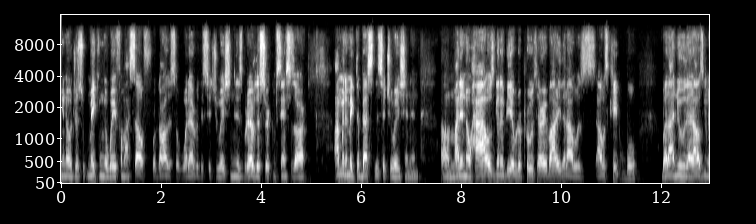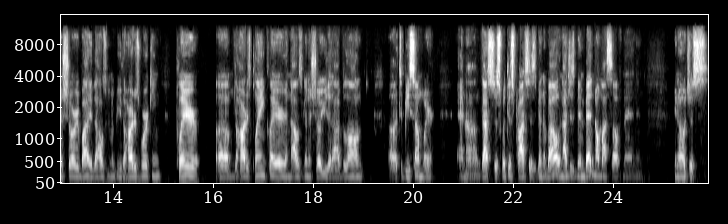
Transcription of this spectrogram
you know, just making a way for myself, regardless of whatever the situation is, whatever the circumstances are, I'm gonna make the best of the situation. And um, I didn't know how I was going to be able to prove to everybody that I was I was capable, but I knew that I was going to show everybody that I was going to be the hardest working player, um, the hardest playing player, and I was going to show you that I belonged uh, to be somewhere. And um, that's just what this process has been about. And I've just been betting on myself, man, and you know, just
